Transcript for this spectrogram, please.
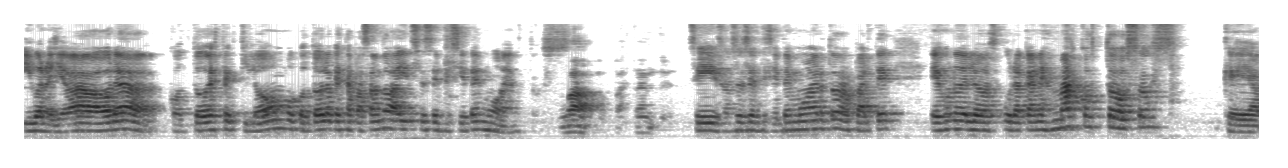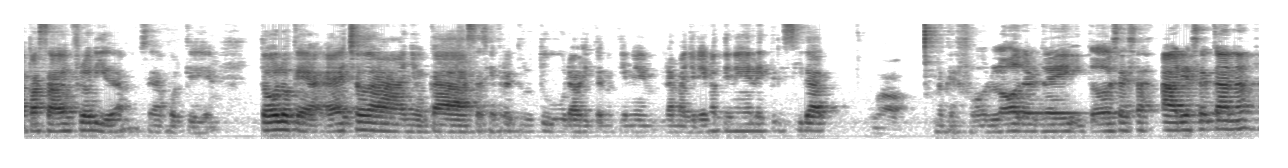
Y bueno, lleva ahora, con todo este quilombo, con todo lo que está pasando, hay 67 muertos. Wow, bastante. Sí, son 67 muertos. Aparte, es uno de los huracanes más costosos que ha pasado en Florida. O sea, porque todo lo que ha hecho daño, casas, infraestructura, ahorita no tienen, la mayoría no tienen electricidad, Wow. Lo que es Lauderdale y todas esas áreas cercanas,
